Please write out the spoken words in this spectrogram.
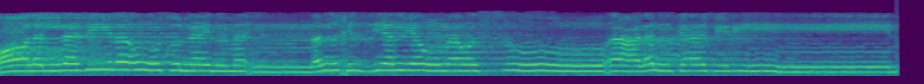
قال الذين أوتوا العلم إن الخزي اليوم والسوء على الكافرين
